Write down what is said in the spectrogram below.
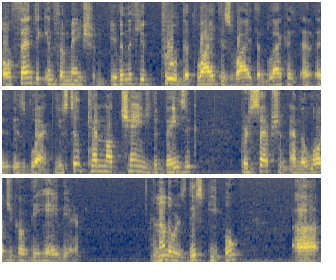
authentic information, even if you prove that white is white and black is, uh, is black, you still cannot change the basic perception and the logic of behavior. In other words, these people, uh,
